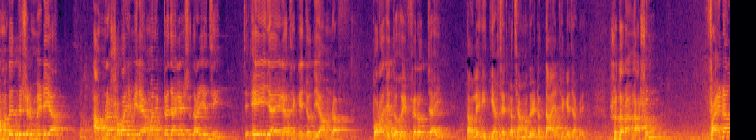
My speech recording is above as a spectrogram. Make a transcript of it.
আমাদের দেশের মিডিয়া আমরা সবাই মিলে এমন একটা জায়গায় এসে দাঁড়িয়েছি যে এই জায়গা থেকে যদি আমরা পরাজিত হয়ে ফেরত যাই, তাহলে ইতিহাসের কাছে আমাদের এটা দায় থেকে যাবে। সুতরাং আসুন, ফাইনাল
